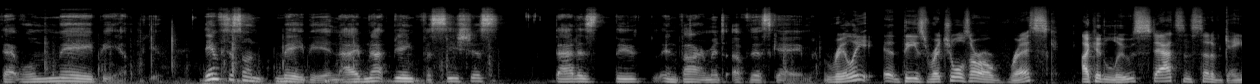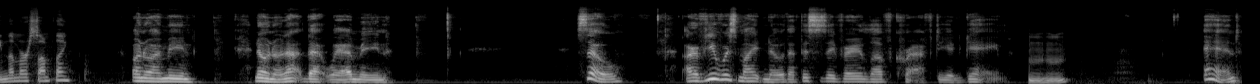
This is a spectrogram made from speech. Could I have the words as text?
that will maybe help you. The emphasis on maybe, and I'm not being facetious. That is the environment of this game. Really? Uh, These rituals are a risk? I could lose stats instead of gain them or something? Oh no, I mean, no, no, not that way. I mean, so our viewers might know that this is a very Lovecraftian game, Mm-hmm. and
